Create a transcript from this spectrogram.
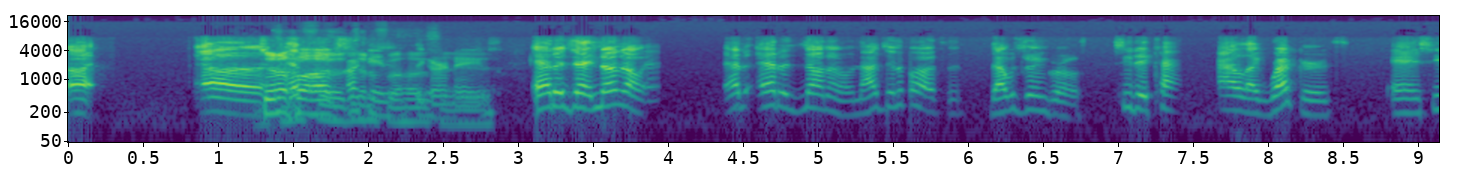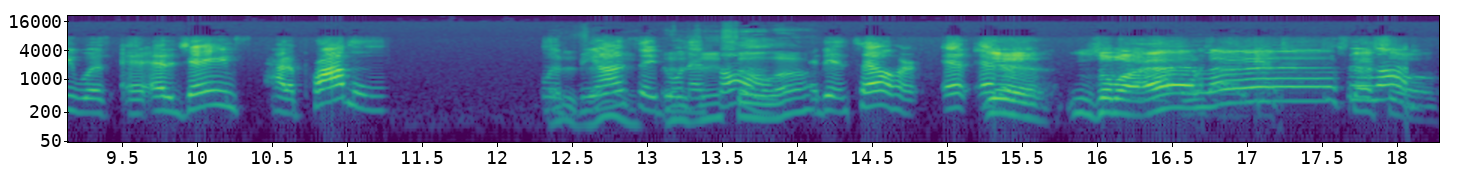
uh uh Jennifer Etta- Hudson. I can't Jennifer even think of her Hudson, name. Etta J. No, no, Etta, Etta, no, no, no, not Jennifer Hudson. That was Dreamgirls. She did Cadillac Records, and she was and Etta James had a problem with Etta Beyonce James? doing Etta that song alive? and didn't tell her. Ed, Etta, yeah, you talking about at Yeah. last that song.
